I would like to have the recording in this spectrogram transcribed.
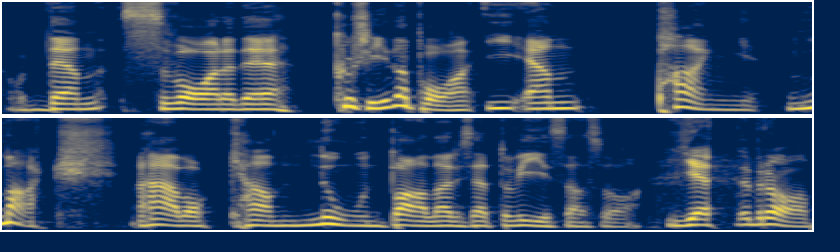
och den svarade Kushida på i en pangmatch. Det här var kanon på alla sätt och vis alltså. Jättebra.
